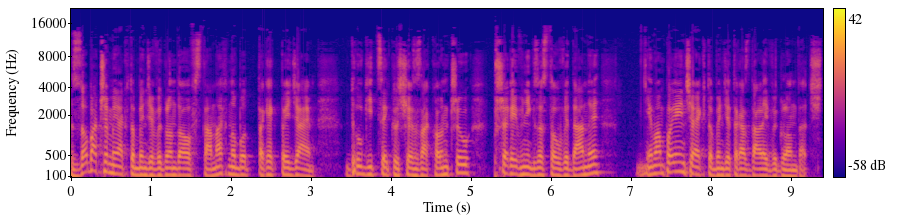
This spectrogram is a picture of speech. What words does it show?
Zobaczymy, jak to będzie wyglądało w Stanach, no bo tak jak powiedziałem, drugi cykl się zakończył, przerywnik został wydany. Nie mam pojęcia, jak to będzie teraz dalej wyglądać.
